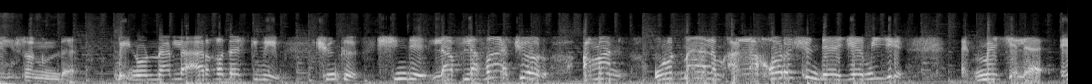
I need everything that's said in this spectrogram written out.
en sonunda. Ben onlarla arkadaş gibiyim. Çünkü şimdi laf lafa açıyor. Aman unutmayalım Allah korusun diyeceğimizi. E, Mesela e,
